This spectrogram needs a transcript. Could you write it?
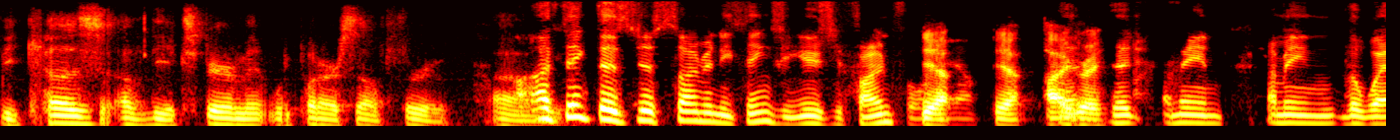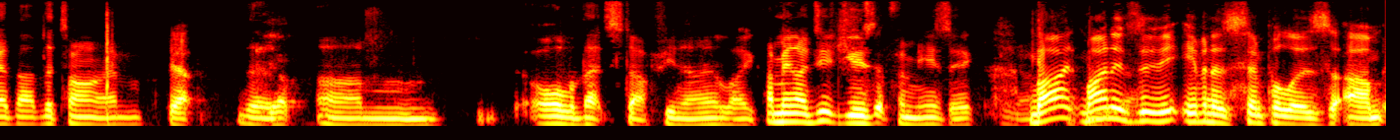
because of the experiment we put ourselves through? Um, I think there's just so many things you use your phone for Yeah. now. Yeah, I that- agree. that- I mean, I mean the weather, the time. Yeah. The Yep. um, all of that stuff. You know, like I mean, I did use it for music. you know. Mine, mine is even as simple as um,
